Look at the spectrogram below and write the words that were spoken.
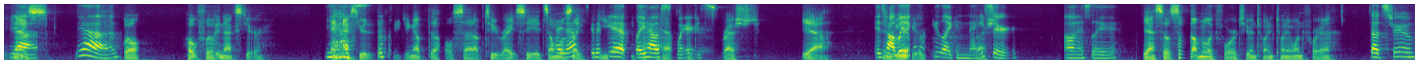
Yeah. Nice. Yeah. Well, hopefully next year. Yes. And next year they're changing up the whole setup too, right? So it's almost know, like it's gonna you- be at Playhouse Squares. fresh. Yeah. It's probably gonna be like nicer, honestly. Yeah. So something to look forward to in 2021 for you, That's true.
